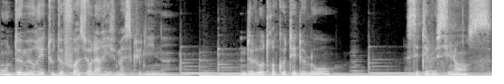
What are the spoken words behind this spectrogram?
On demeurait toutefois sur la rive masculine. De l'autre côté de l'eau, c'était le silence.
